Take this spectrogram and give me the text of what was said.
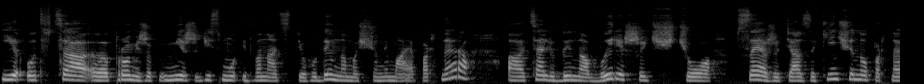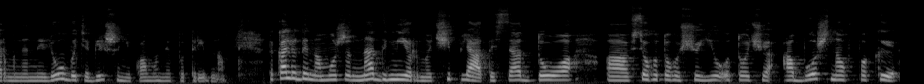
І от в ця е, проміжок між 8 і 12 годинами, що немає партнера, ця людина вирішить, що все життя закінчено, партнер мене не любить, а більше нікому не потрібно. Така людина може надмірно чіплятися до всього того, що її оточує, або ж навпаки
